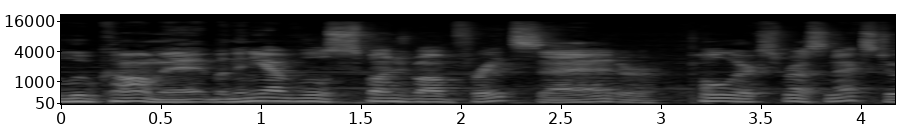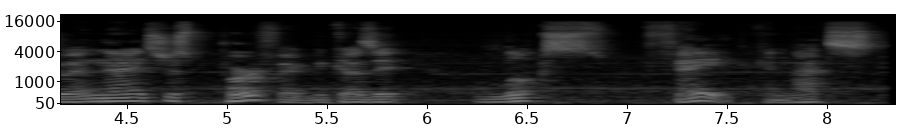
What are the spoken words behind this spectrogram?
Blue Comet, but then you have a little SpongeBob freight set or Polar Express next to it, and then it's just perfect because it looks fake, and that's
